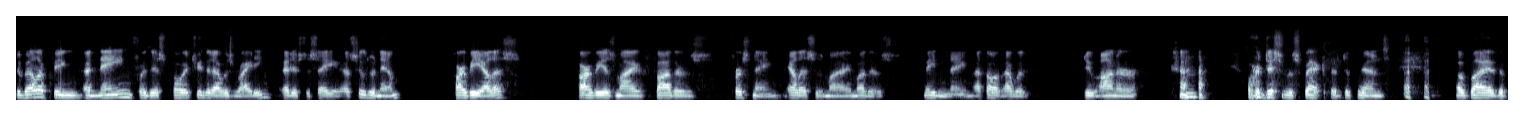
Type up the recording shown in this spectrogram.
developing a name for this poetry that I was writing. That is to say, a pseudonym, Harvey Ellis. Harvey is my father's first name. Ellis is my mother's maiden name. I thought I would do honor mm. or disrespect, it depends, by the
